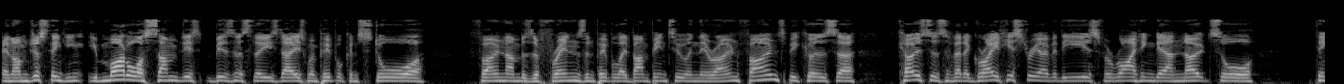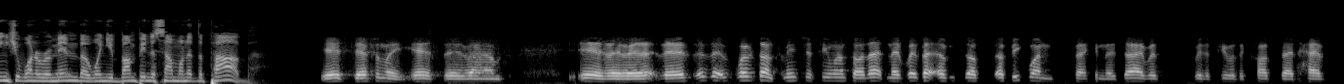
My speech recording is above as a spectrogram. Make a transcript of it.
And I'm just thinking, you model of some dis- business these days when people can store phone numbers of friends and people they bump into in their own phones because uh, coasters have had a great history over the years for writing down notes or things you want to remember when you bump into someone at the pub. Yes, definitely. Yes, they're, um, yeah, they're, they're, they're, we've done some interesting ones like that. And a, a, a, big one back in the day was with a few of the clubs that have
